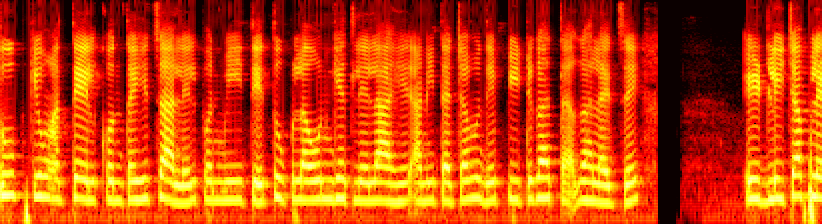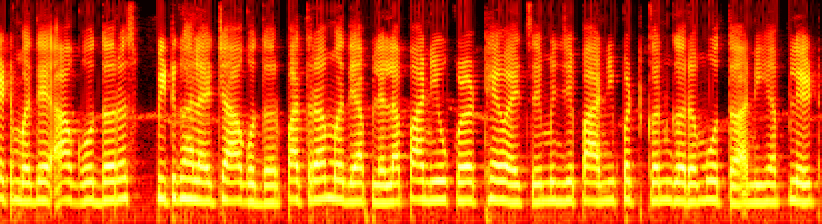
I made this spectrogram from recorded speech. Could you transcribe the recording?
तूप किंवा तेल कोणतंही चालेल पण मी इथे तूप लावून घेतलेलं आहे आणि त्याच्यामध्ये पीठ घाता घालायचे. इडलीच्या प्लेटमध्ये अगोदरच पीठ घालायच्या अगोदर पात्रामध्ये आपल्याला पाणी उकळत ठेवायचे म्हणजे पाणी पटकन गरम होतं आणि ह्या प्लेट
